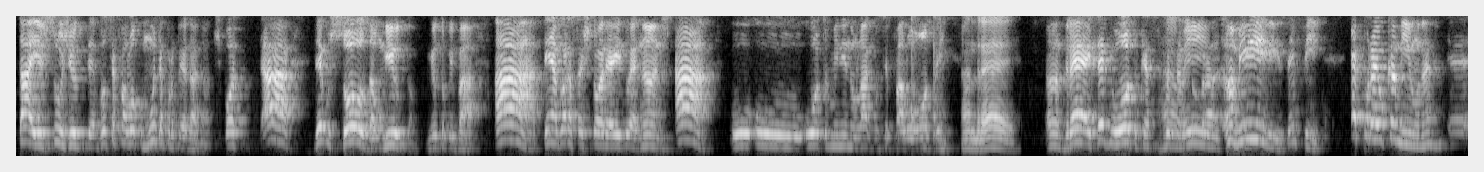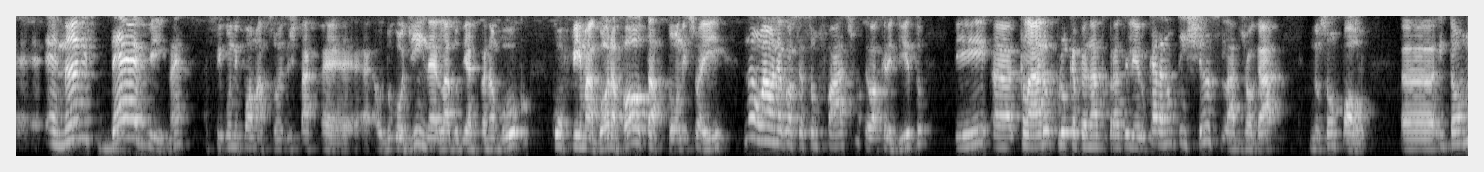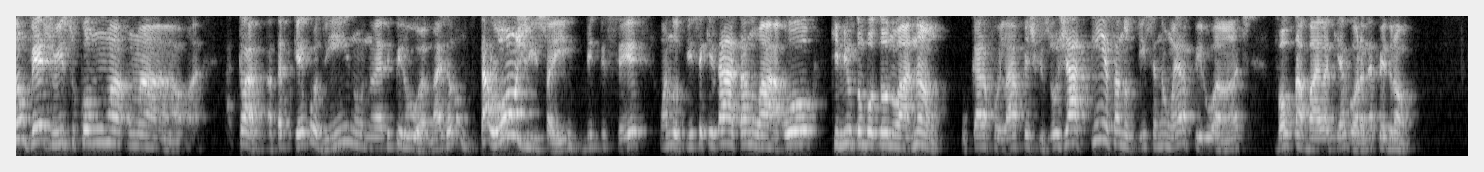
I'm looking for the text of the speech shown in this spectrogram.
Tá aí, surgiu. Você falou com muita propriedade, não. Esporte. Ah, Diego Souza, o Milton, Milton Bivar. Ah, tem agora essa história aí do Hernandes. Ah, o, o, o outro menino lá que você falou ontem. André. André, e teve outro que foi Ramires. Ramires, enfim. É por aí o caminho, né? É, Hernanes deve, né? Segundo informações, está é, é, do Godin, né? Lá do Diário de Pernambuco, confirma agora, volta à tona isso aí. Não é uma negociação fácil, eu acredito. E, uh, claro, para o Campeonato Brasileiro. O cara não tem chance lá de jogar no São Paulo. Uh, então, não vejo isso como uma, uma, uma. Claro, até porque Godin não, não, é de perua, mas eu não. Tá longe isso aí de, de ser uma notícia que ah, tá no ar, ou que Milton botou no ar. Não. O cara foi lá, pesquisou, já tinha essa notícia, não era perua antes. Volta a baila aqui agora, né, Pedrão?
